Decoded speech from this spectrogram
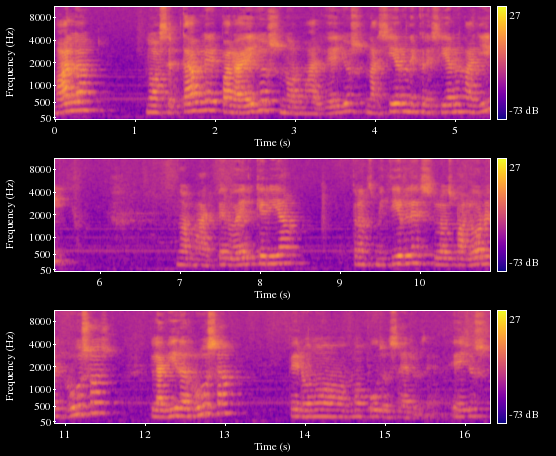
mala, no aceptable, para ellos normal. Ellos nacieron y crecieron allí, normal, pero él quería transmitirles los valores rusos, la vida rusa, pero no, no pudo ser. ellos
